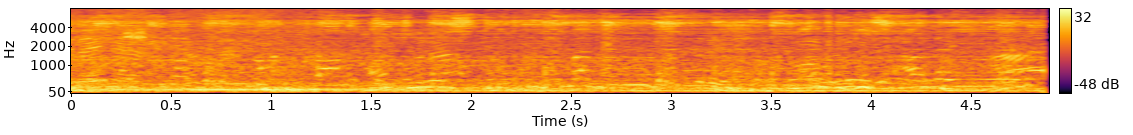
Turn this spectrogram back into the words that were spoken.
Bireyim. Buna. Buna.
